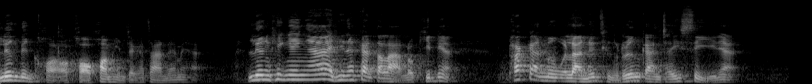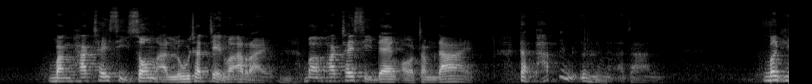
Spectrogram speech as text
เรื่องหนึ่งขอขอความเห็นจากอาจารย์ได้ไหมฮะเรื่องที่ง่าย ๆ ที่นักการตลาดเราคิดเนี่ยพักการเมืองเวลานึกถึงเรื่องการใช้สีเนี่ยบางพักใช้สีส้มอะรู้ชัดเจนว่าอะไร บางพักใช้สีแดงออกจำได้ แต่พักอื่นๆน่ะอาจารย์ บางที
